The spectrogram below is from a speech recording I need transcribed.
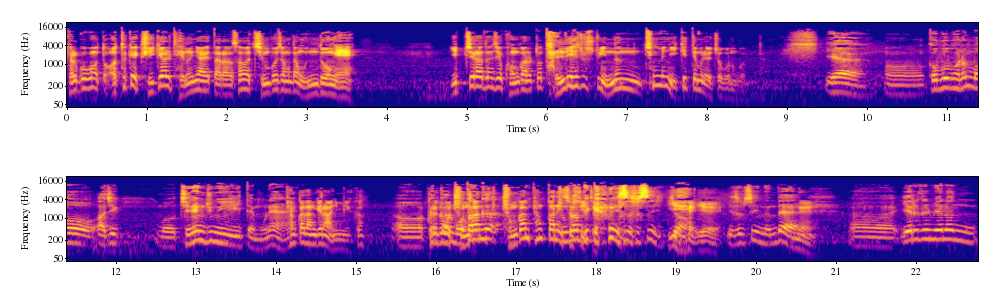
결국은 또 어떻게 귀결되느냐에 따라서 진보정당 운동에 입지라든지 공간을 또 달리 해줄 수도 있는 측면이 있기 때문에 여쭤보는 겁니다. 예, 어, 그 부분은 뭐, 아직 뭐, 진행 중이기 때문에, 평가 단계는 아닙니까? 어, 그래도 뭐 중간 거- 중간 평가는 있을 중간 수 있죠. 평가는 있을 수 있죠. 예, 예. 있을 수 있는데, 네. 어, 예를 들면은,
